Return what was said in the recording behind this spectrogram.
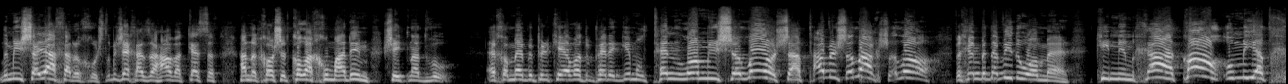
למי שייך הרכוש? למי שייך הזהב, הכסף, הנחושת, כל החומרים שהתנדבו? איך אומר בפרקי אבות בפרק ג' תן לו משלו, שאתה ושלך שלו. וכן בדוד הוא אומר, כי ממך הכל ומידך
